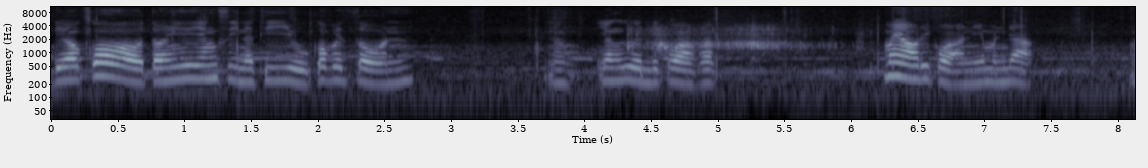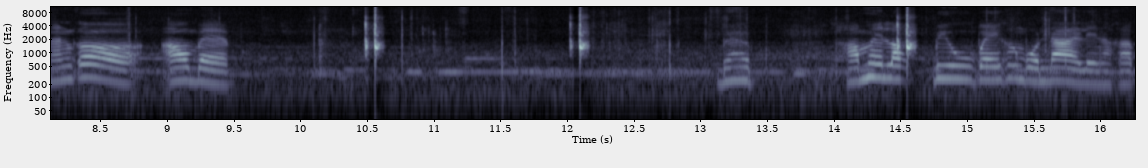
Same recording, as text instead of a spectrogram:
เดี๋ยวก็ตอนนี้ยังสี่นาทีอยู่ก็ไปสอนอย่างอย่างอื่นดีกว่าครับ ไม่เอาดีกว่าอันนี้มันยาก งั้นก็เอาแบบ แบบ ทำให้เราบิวไปข้างบนได้เลยนะครับ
